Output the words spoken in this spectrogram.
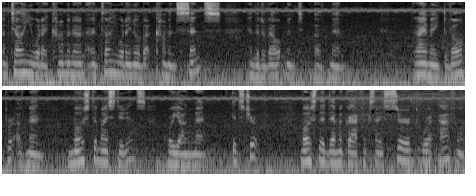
I'm telling you what I comment on, and I'm telling you what I know about common sense and the development of men. That I am a developer of men. Most of my students were young men. It's true. Most of the demographics I served were affluent.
